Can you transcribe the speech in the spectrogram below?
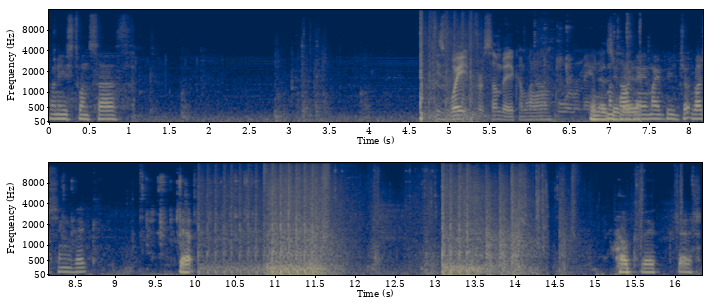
One east, one south. He's waiting for somebody to come along. He knows One you're top right. might be rushing Vic. Yep. Help Vic, Josh.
